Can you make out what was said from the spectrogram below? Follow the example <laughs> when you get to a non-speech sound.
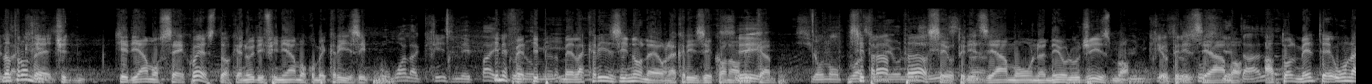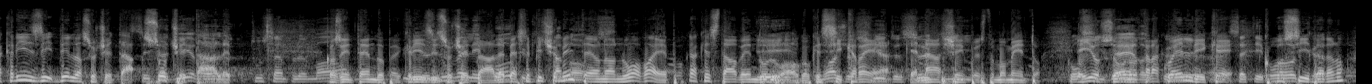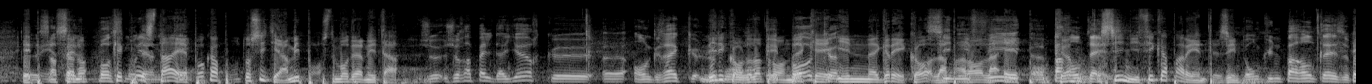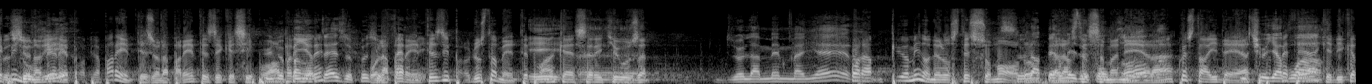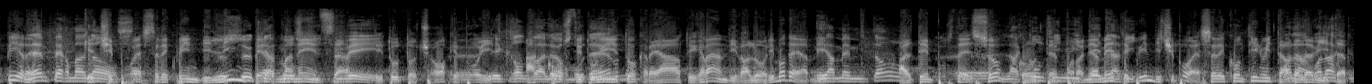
D'altronde ci chiediamo se è questo che noi definiamo come crisi. In effetti per me la crisi non è una crisi economica. Si tratta, se utilizziamo un neologismo che utilizziamo attualmente, una crisi della società, societale. Cosa intendo per crisi societale? Beh, semplicemente è una nuova epoca che sta avendo luogo, che si crea, che nasce in questo momento. E io sono tra quelli che considerano e pensano dicono che questa epoca appunto si chiami postmodernità. Vi ricordo d'altronde che in greco la parola epoch significa parentesi. E quindi una vera e propria parentesi, una parentesi che si può aprire, una parentesi però giustamente può anche essere chiusa. Ora, più o meno nello stesso modo, nella stessa maniera, questa idea ci permette anche di capire che ci può essere quindi l'impermanenza di tutto ciò che euh, poi ha costituito, creato i grandi valori moderni. Al tempo stesso, contemporaneamente, quindi ci può essere continuità della vita.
